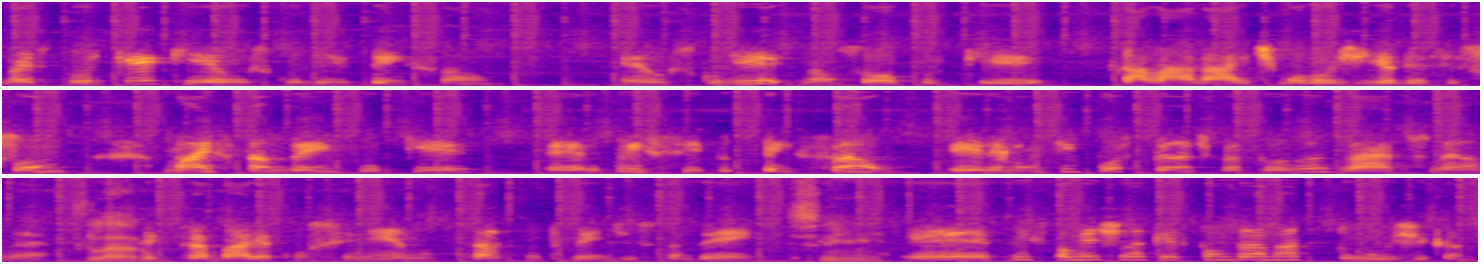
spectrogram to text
Mas por que, que eu escolhi tensão? Eu escolhi não só porque está lá na etimologia desse som, mas também porque é, o princípio tensão ele é muito importante para todas as artes, né, André? Claro. Você que trabalha com cinema sabe muito bem disso também. Sim. É, principalmente na questão dramatúrgica. No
